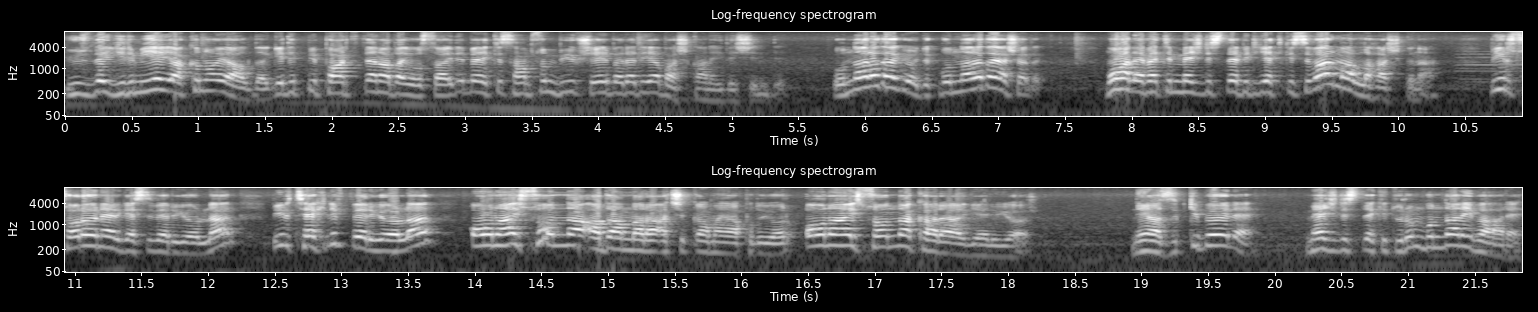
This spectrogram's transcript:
%20'ye yakın oy aldı. Gidip bir partiden aday olsaydı belki Samsun Büyükşehir Belediye Başkanı'ydı şimdi. Bunları da gördük, bunları da yaşadık. Muhalefetin mecliste bir yetkisi var mı Allah aşkına? Bir soru önergesi veriyorlar, bir teklif veriyorlar. 10 ay sonra adamlara açıklama yapılıyor. 10 ay sonra karar geliyor. Ne yazık ki böyle. Meclisteki durum bundan ibaret.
